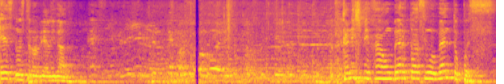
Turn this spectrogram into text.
es nuestra realidad. Kanish Mija Humberto hace un momento, pues,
